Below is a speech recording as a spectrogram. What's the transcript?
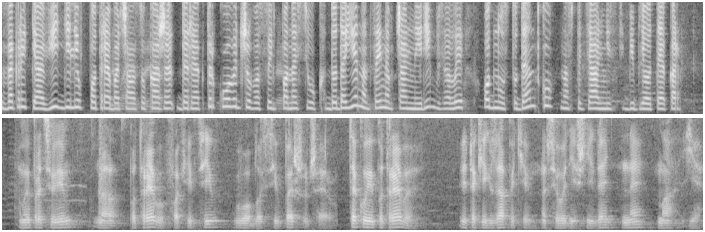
Закриття відділів потреба часу, каже директор коледжу Василь Панасюк. Додає, на цей навчальний рік взяли одну студентку на спеціальність бібліотекар. Ми працюємо на потребу фахівців в області в першу чергу. Такої потреби і таких запитів на сьогоднішній день немає.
